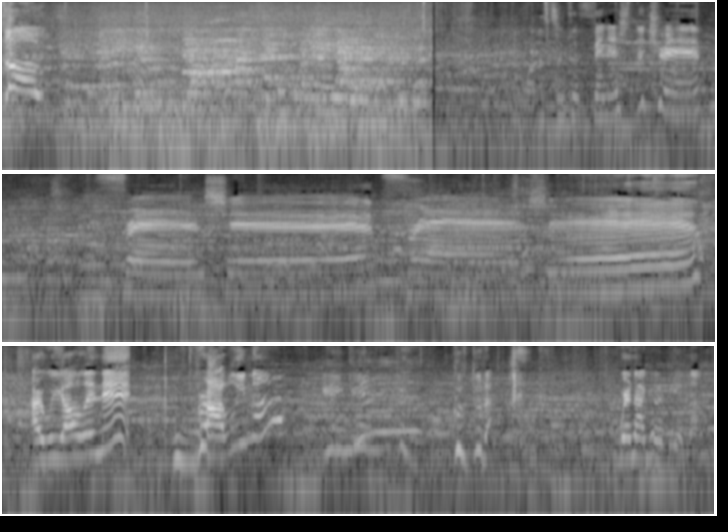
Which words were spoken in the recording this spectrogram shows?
so. To finish the trip, friendship, friendship. Are we all in it? Probably not. Cultura. We're not gonna be in that.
